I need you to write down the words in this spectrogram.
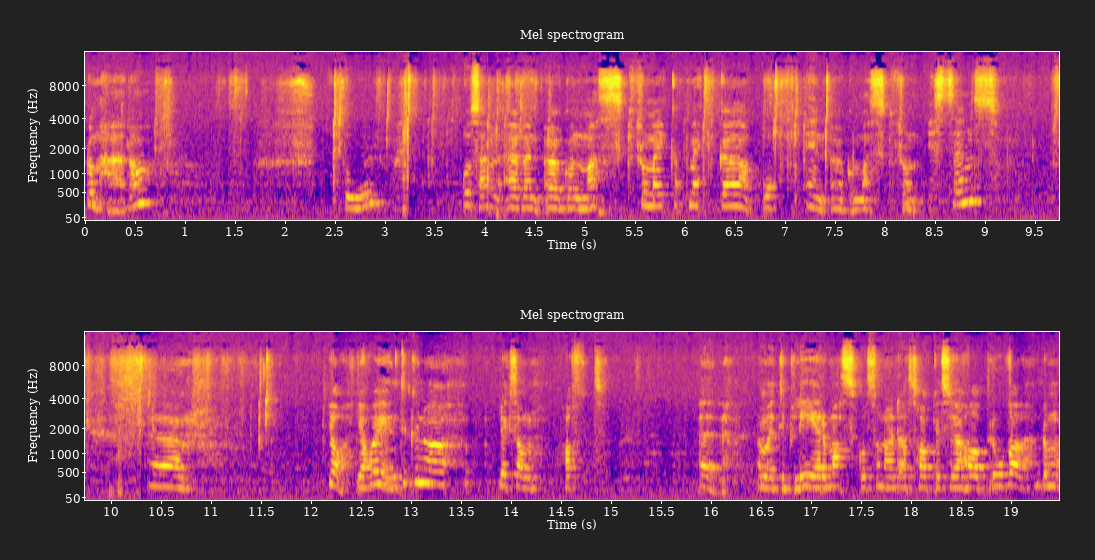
De här då två. Och sen även ögonmask från Makeup Mecca och en ögonmask från Essence. Eh, ja, jag har ju inte kunnat liksom haft Eh, ja, men typ lermask och sådana där saker så jag har provat de,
